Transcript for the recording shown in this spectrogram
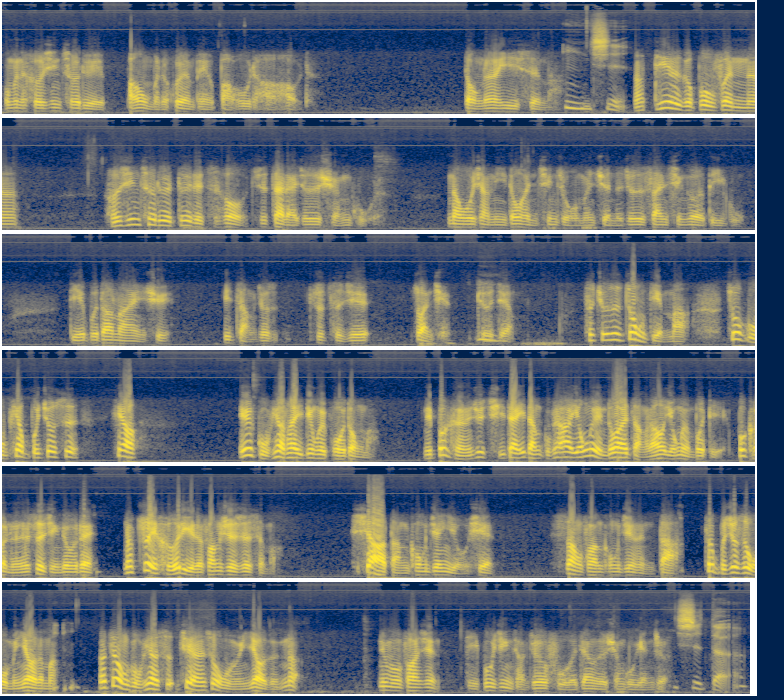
我们的核心策略把我们的会员朋友保护的好好的，懂那个意思吗？嗯，是。然后第二个部分呢，核心策略对了之后，就再来就是选股了。那我想你都很清楚，我们选的就是三星二低股，跌不到哪里去，一涨就是就直接赚钱，就是这样。这就是重点嘛。做股票不就是要，因为股票它一定会波动嘛。你不可能去期待一档股票它永远都在涨，然后永远不跌，不可能的事情，对不对？那最合理的方式是什么？下档空间有限，上方空间很大，这不就是我们要的吗？那这种股票是既然是我们要的，那你有没有发现底部进场就是符合这样的选股原则？是的。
